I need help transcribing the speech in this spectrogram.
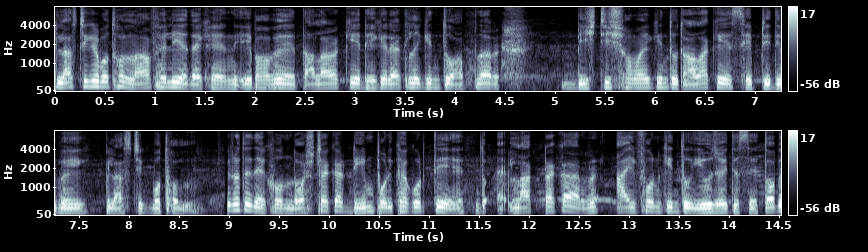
প্লাস্টিকের বোতল না ফেলিয়ে দেখেন, এভাবে তালাকে ঢেকে রাখলে কিন্তু আপনার বৃষ্টির সময় কিন্তু তালাকে সেফটি দিবে এই প্লাস্টিক বোতল। ভিডিওতে দেখুন, দশ টাকার ডিম পরীক্ষা করতে লাখ টাকার আইফোন কিন্তু ইউজ হইতেছে। তবে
